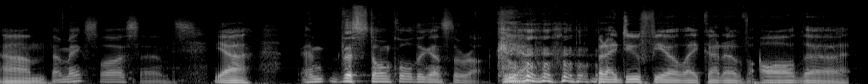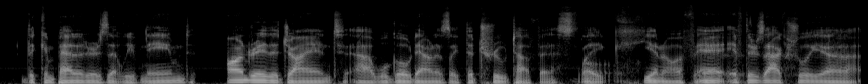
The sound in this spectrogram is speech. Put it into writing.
Um, That makes a lot of sense. yeah, And the Stone Cold against the Rock. yeah, but I do feel like out of all the the competitors that we've named, Andre the Giant uh, will go down as like the true toughest. Like you know, if eh, if there's actually a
